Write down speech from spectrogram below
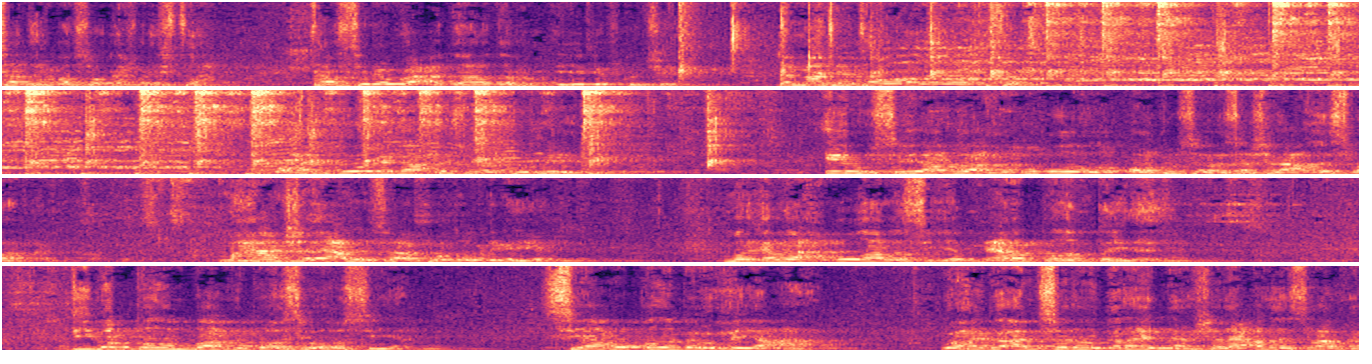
saddex baa soo dhex fadhiistaa taasina waa cadaalad darro iyo gef ku jira. Dhammaanteen taa walaala waa xisaabta waxaan doonaynaa xisbiga kulmiye inuu siiyo hablaha xuquuqdooda oo ku salaysan shareecada islaamka. Maxaan shareecada islaamka u daba dhigaya? Marka hablaha xuquuqdaha la siiya micno badan bay leedahay. Diimo badan baa midbaa si wax u siiya. Siyaabo badan bay wuxu yaacaan waxaynu aaminsanaynu garanaynaa shareecada islaamka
